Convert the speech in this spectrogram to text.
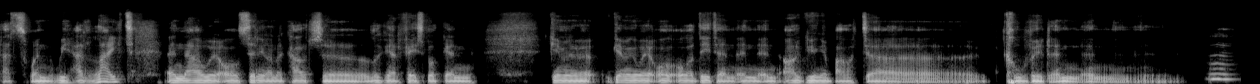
that's when we had light, and now we're all sitting on the couch uh, looking at Facebook and giving uh, giving away all, all our data and, and, and arguing about uh, COVID and, and Mm.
